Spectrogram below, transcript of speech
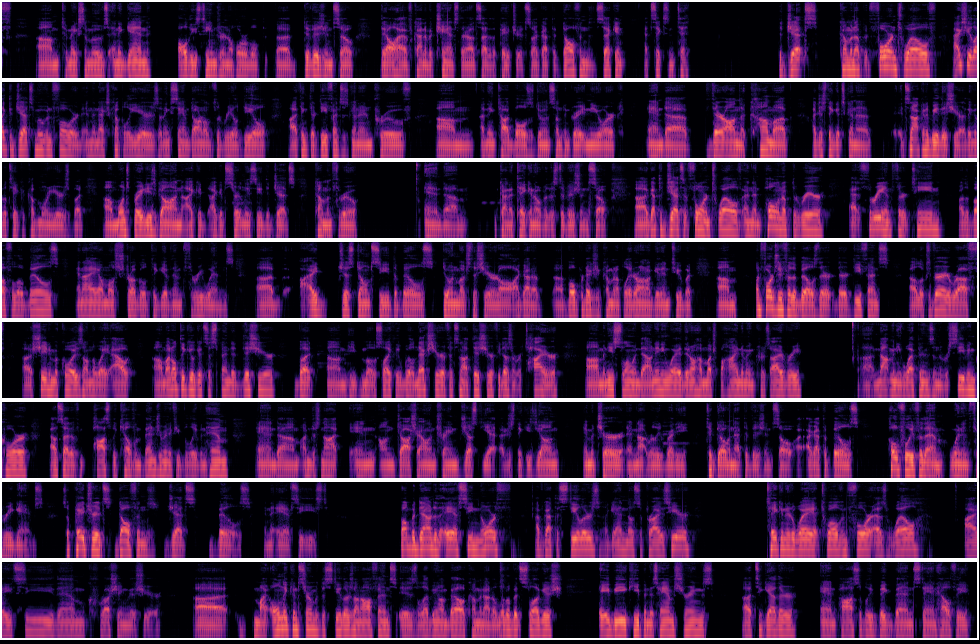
um, to make some moves. And again, all these teams are in a horrible uh, division, so they all have kind of a chance They're outside of the Patriots. So I got the Dolphins at second at six and ten. The Jets coming up at four and twelve. I actually like the Jets moving forward in the next couple of years. I think Sam Darnold's the real deal. I think their defense is going to improve. Um, I think Todd Bowles is doing something great in New York, and uh, they're on the come up. I just think it's gonna. It's not going to be this year. I think it'll take a couple more years. But um, once Brady's gone, I could I could certainly see the Jets coming through and um, kind of taking over this division. So uh, I got the Jets at four and twelve, and then pulling up the rear at three and thirteen are the Buffalo Bills, and I almost struggled to give them three wins. Uh, I just don't see the Bills doing much this year at all. I got a, a bold prediction coming up later on. I'll get into, but um, unfortunately for the Bills, their their defense uh, looks very rough. Uh, Shady McCoy is on the way out. Um, I don't think he'll get suspended this year, but um, he most likely will next year if it's not this year if he doesn't retire. Um, and he's slowing down anyway. They don't have much behind him in Chris Ivory. Uh, not many weapons in the receiving core outside of possibly Kelvin Benjamin, if you believe in him and um, I'm just not in on Josh Allen train just yet. I just think he's young, immature, and not really ready to go in that division. So I, I got the Bills, hopefully for them, winning three games. So Patriots, Dolphins, Jets, Bills in the AFC East. Bump it down to the AFC North. I've got the Steelers again. No surprise here. Taking it away at 12 and 4 as well. I see them crushing this year. Uh, my only concern with the Steelers on offense is Le'Veon Bell coming out a little bit sluggish, AB keeping his hamstrings uh, together, and possibly Big Ben staying healthy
